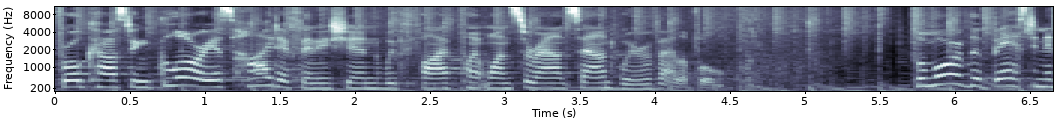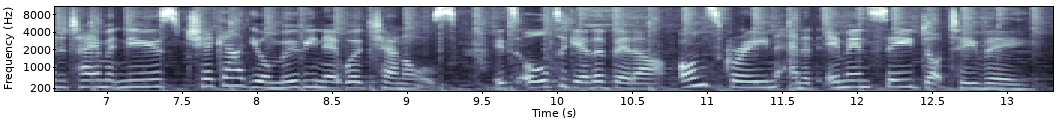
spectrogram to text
broadcasting glorious high definition with 5.1 surround sound where available. For more of the best in entertainment news, check out your Movie Network channels. It's all together better on screen and at mnc.tv.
